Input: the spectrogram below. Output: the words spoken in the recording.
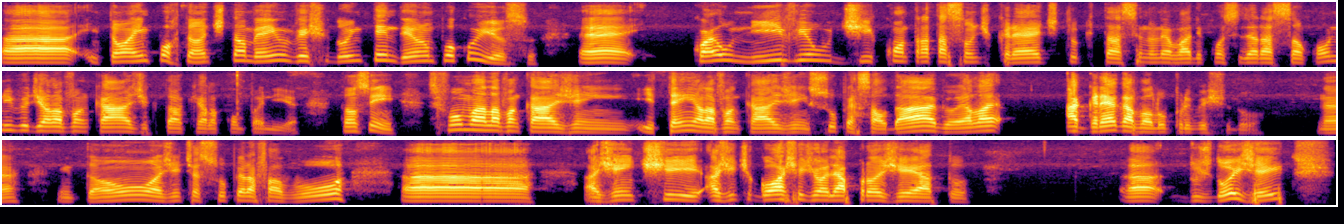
Uh, então é importante também o investidor entender um pouco isso. É, qual é o nível de contratação de crédito que está sendo levado em consideração, qual o nível de alavancagem que está aquela companhia. Então, assim, se for uma alavancagem e tem alavancagem super saudável, ela agrega valor para o investidor. Né? Então, a gente é super a favor. Uh, a, gente, a gente gosta de olhar projeto uh, dos dois jeitos,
